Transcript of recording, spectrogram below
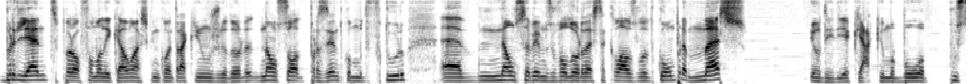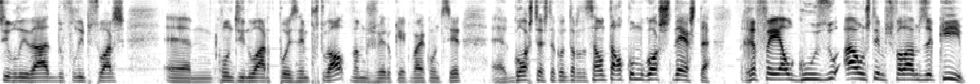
brilhante para o Famalicão. Acho que encontrar aqui um jogador não só de presente como de futuro. Uh, não sabemos o valor desta cláusula de compra, mas eu diria que há aqui uma boa possibilidade do Felipe Soares um, ah, continuar depois em Portugal. Vamos ver o que é que vai acontecer. Uh, gosto desta contratação, tal como gosto desta. Rafael Guzo, há uns tempos falámos aqui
